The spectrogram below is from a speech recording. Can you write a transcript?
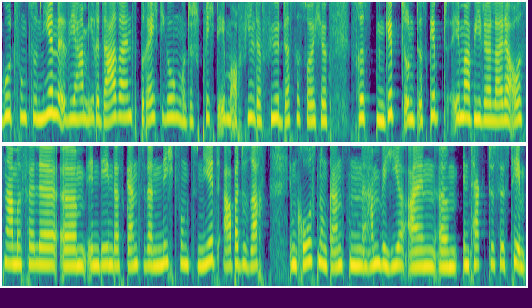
gut funktionieren. Sie haben ihre Daseinsberechtigung und es spricht eben auch viel dafür, dass es solche Fristen gibt. Und es gibt immer wieder leider Ausnahmefälle, ähm, in denen das Ganze dann nicht funktioniert. Aber du sagst, im Großen und Ganzen haben wir hier ein ähm, intaktes System.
